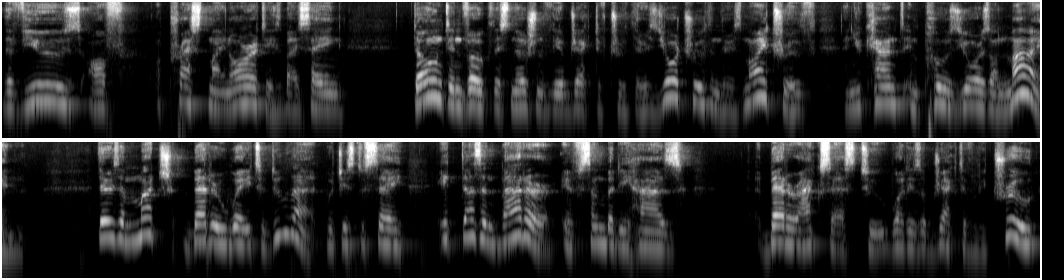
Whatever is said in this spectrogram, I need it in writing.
the views of oppressed minorities by saying, don't invoke this notion of the objective truth. There is your truth and there is my truth, and you can't impose yours on mine. There is a much better way to do that, which is to say, it doesn't matter if somebody has better access to what is objectively true,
